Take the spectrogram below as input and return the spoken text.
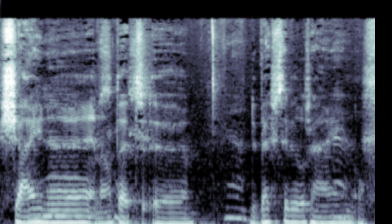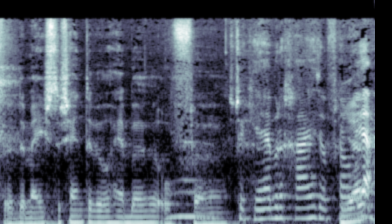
shinen en altijd eh, Ja. de beste wil zijn. Ja. Of eh, de meeste centen wil hebben. Of, Ja, eh, een stukje hebberigheid of zo. Ja.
